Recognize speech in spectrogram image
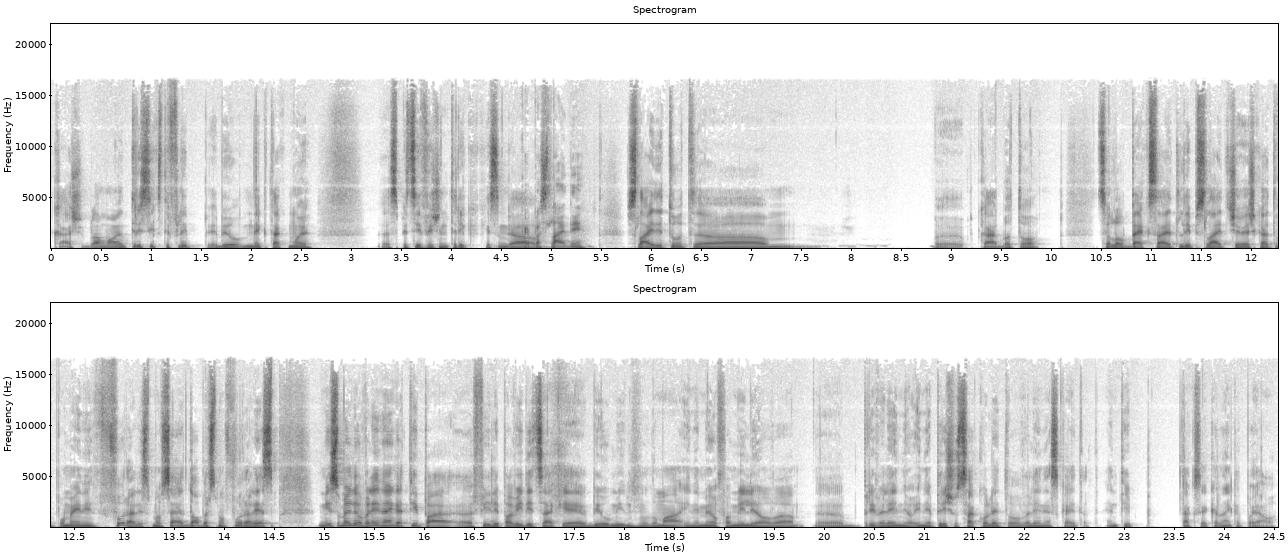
kaj še bila moja 360 flip, je bil nek tak moj eh, specifičen trik, ki sem ga Kaj pa slajdi? slajdi tudi, eh, kaj bilo to. Celo backside, lip slide, če veš, kaj to pomeni. Furali smo vse, dobro smo furali. Jaz, mi smo imeli v Velenju enega tipa, eh, Filipa Vidica, ki je bil v Münchnu doma in je imel družino v, eh, pri Velenju in je prišel vsako leto v Velenje skajtati. En tip, tak se je kar nekaj pojavil.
